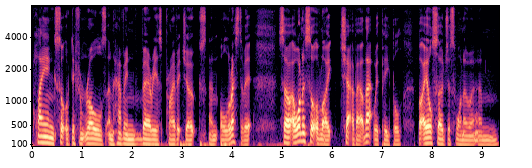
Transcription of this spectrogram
playing sort of different roles and having various private jokes and all the rest of it. So I want to sort of like chat about that with people, but I also just want to um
